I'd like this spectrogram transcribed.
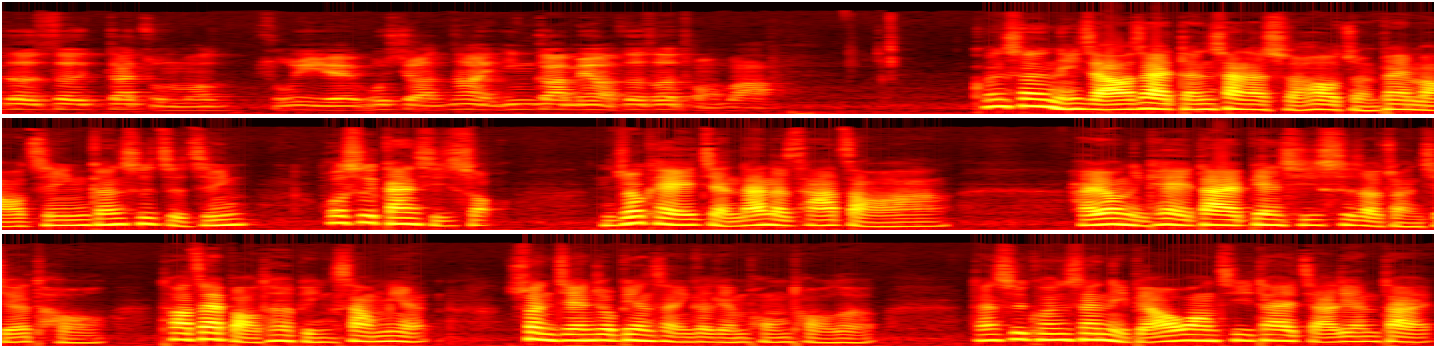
垃圾该怎么处理耶？我想那应该没有垃圾桶吧？坤生，你只要在登山的时候准备毛巾跟湿纸巾，或是干洗手，你就可以简单的擦澡啊。还有，你可以带便携式的转接头，套在保特瓶上面，瞬间就变成一个莲蓬头了。但是昆生，你不要忘记带夹链袋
